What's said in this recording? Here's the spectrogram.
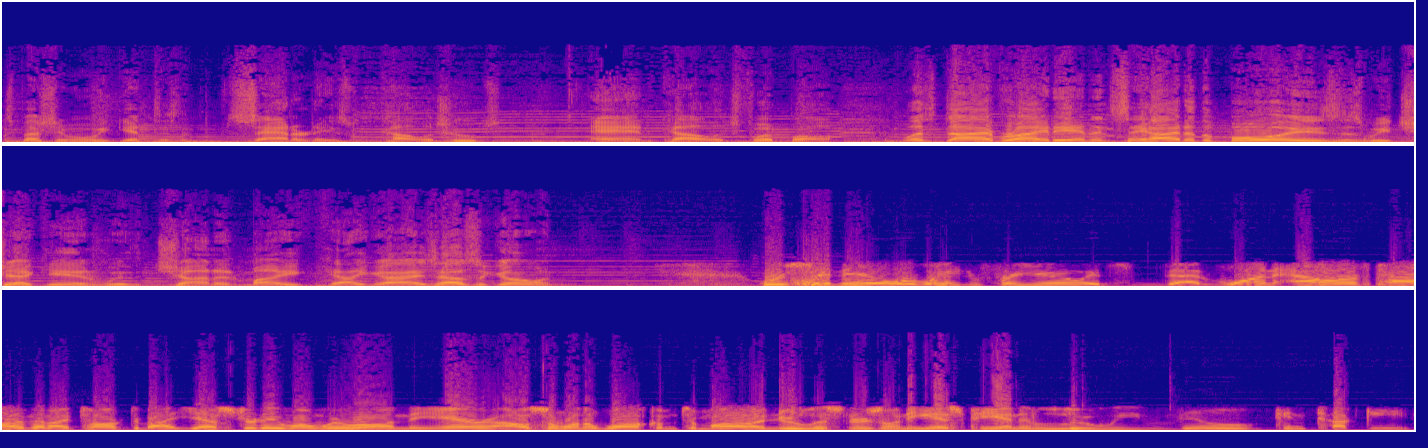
especially when we get to Saturdays with college hoops and college football. Let's dive right in and say hi to the boys as we check in with John and Mike. Hi, guys. How's it going? We're sitting here. We're waiting for you. It's that one hour of power that I talked about yesterday when we were on the air. I also want to welcome tomorrow our new listeners on ESPN in Louisville, Kentucky.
